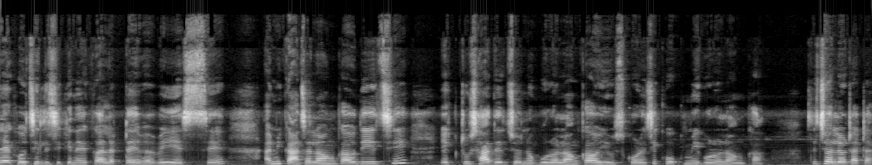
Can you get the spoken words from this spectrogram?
দেখো চিলি চিকেনের কালারটা এভাবেই এসছে। আমি কাঁচা লঙ্কাও দিয়েছি, একটু স্বাদের জন্য গুঁড়ো লঙ্কাও ইউজ করেছি, কুকমি গুঁড়ো লঙ্কা। তো চলো, টাটা।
